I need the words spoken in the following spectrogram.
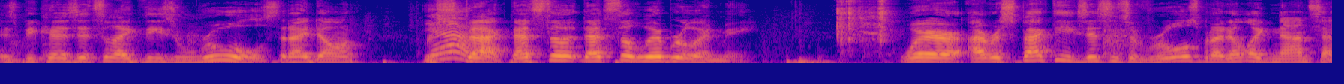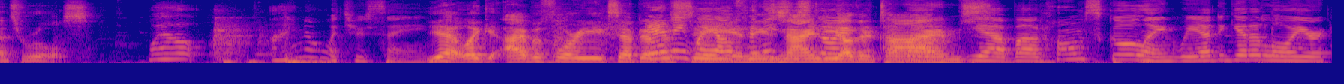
Is because it's like these rules that I don't Yeah. respect. That's the that's the liberal in me. Where I respect the existence of rules, but I don't like nonsense rules. Well, I know what you're saying. Yeah, like I before E, except after Anyway, C, I'll and finish these the 90 story other about- times. yeah, about homeschooling. We had to get a lawyer.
